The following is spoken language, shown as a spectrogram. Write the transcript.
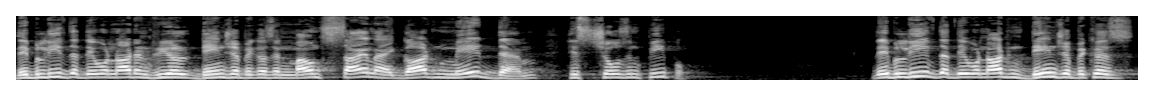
They believed that they were not in real danger because in Mount Sinai, God made them his chosen people. They believed that they were not in danger because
